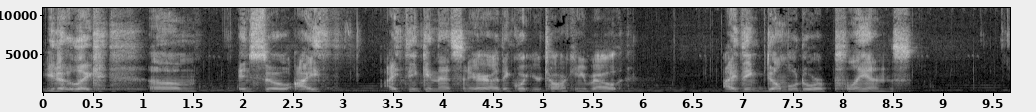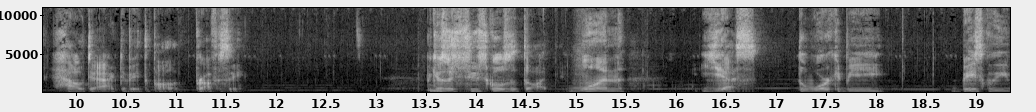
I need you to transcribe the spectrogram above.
You know, like um and so I th- I think in that scenario, I think what you're talking about, I think Dumbledore plans how to activate the pol- prophecy. Because there's two schools of thought. One, yes, the war could be basically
